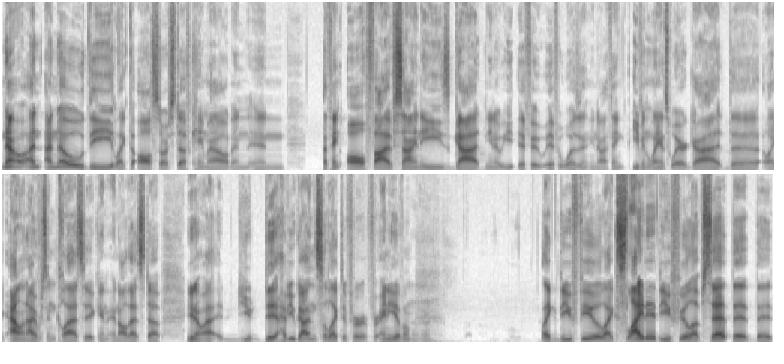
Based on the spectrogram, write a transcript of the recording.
Now I I know the like the All Star stuff came out and and I think all five signees got you know if it if it wasn't you know I think even Lance Ware got the like Allen Iverson Classic and, and all that stuff. You know, I, you did have you gotten selected for for any of them? Like, do you feel like slighted? Do you feel upset that that?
